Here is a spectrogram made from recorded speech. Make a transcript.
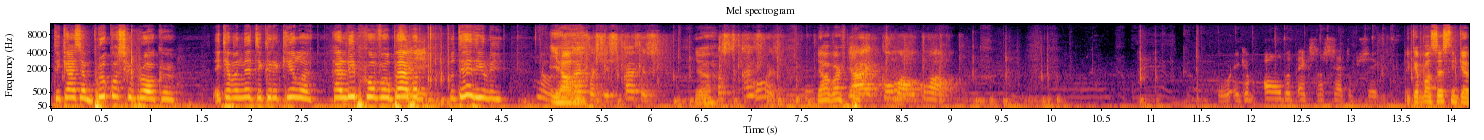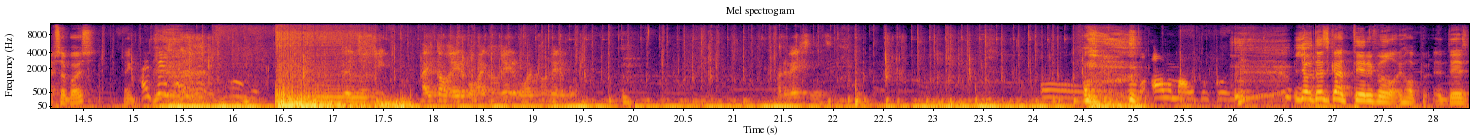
Die guy zijn broek was gebroken. Ik heb hem net te kunnen killen. Hij liep gewoon voorbij. Wat, wat deden jullie? Nou, Ja, Kruifers, kruifers. ja. Dat is de kruifers. Ja, wacht. Ja, ik kom al, kom al. Ik heb altijd extra set op zich. Ik heb maar 16 caps, hè, boys. Denk- Hij vindt GG. Hij kan redable, hij kan redable, hij kan redable. Maar dat weet hij niet. Oh, we allemaal op een coin. Yo, deze tering veel. hop. Deze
